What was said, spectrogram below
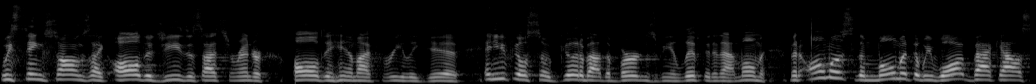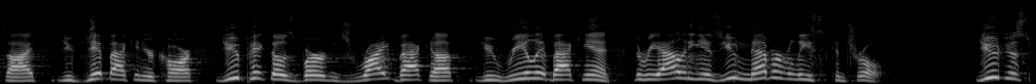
We sing songs like, All to Jesus I surrender, all to Him I freely give. And you feel so good about the burdens being lifted in that moment. But almost the moment that we walk back outside, you get back in your car, you pick those burdens right back up, you reel it back in. The reality is, you never released control. You just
